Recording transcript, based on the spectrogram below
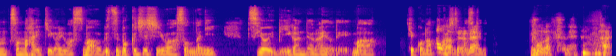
んそんな背景があります。まあ、別に僕自身はそんなに強いビーガンではないので、まあ、結構納得はしてますけど。うんそうなんですね。はい。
